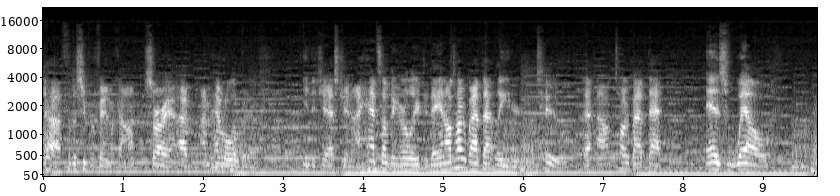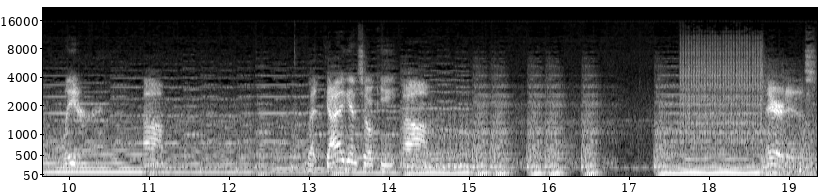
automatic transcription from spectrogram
Uh, for the Super Famicom. Sorry, I'm, I'm having a little bit of indigestion. I had something earlier today, and I'll talk about that later too. Uh, I'll talk about that as well later. Um, but Gaia Gensoki, um, there it is.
